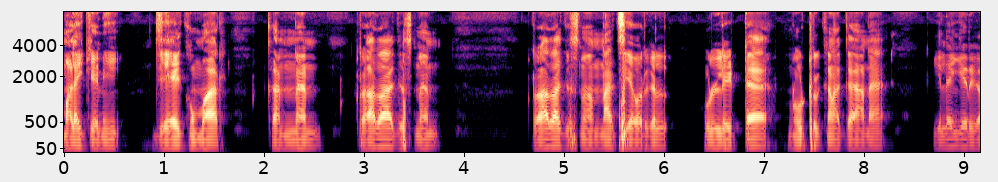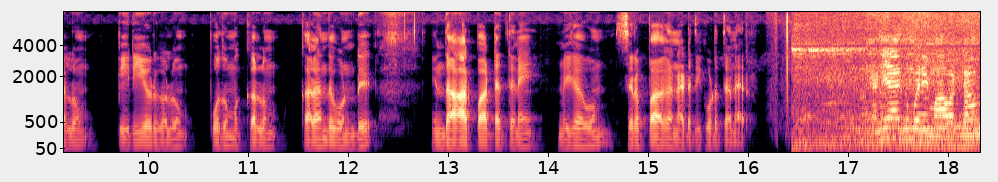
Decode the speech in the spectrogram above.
மலைக்கணி ஜெயக்குமார் கண்ணன் ராதாகிருஷ்ணன் ராதாகிருஷ்ணன் அண்ணாச்சி அவர்கள் உள்ளிட்ட நூற்றுக்கணக்கான இளைஞர்களும் பெரியோர்களும் பொதுமக்களும் கலந்து கொண்டு இந்த ஆர்ப்பாட்டத்தினை மிகவும் சிறப்பாக நடத்தி கொடுத்தனர். கன்னியாகுமரி மாவட்டம்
